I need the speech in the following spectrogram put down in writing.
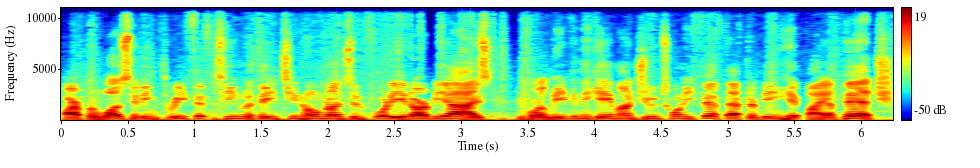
Harper was hitting 315 with 18 home runs and 48 RBIs before leaving the game on June 25th after being hit by a pitch.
